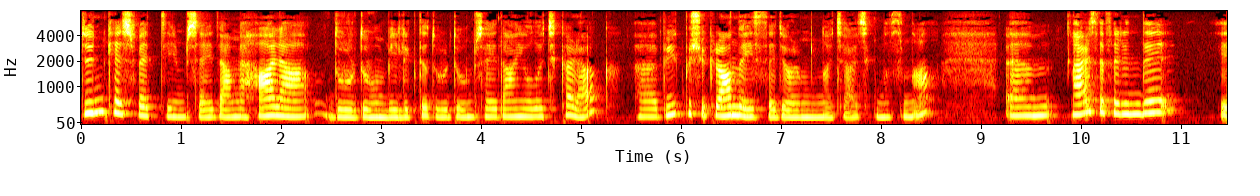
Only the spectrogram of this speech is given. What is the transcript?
dün keşfettiğim şeyden ve hala durduğum, birlikte durduğum şeyden yola çıkarak e, büyük bir şükran da hissediyorum bunun açığa çıkmasına. Ee, her seferinde e,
